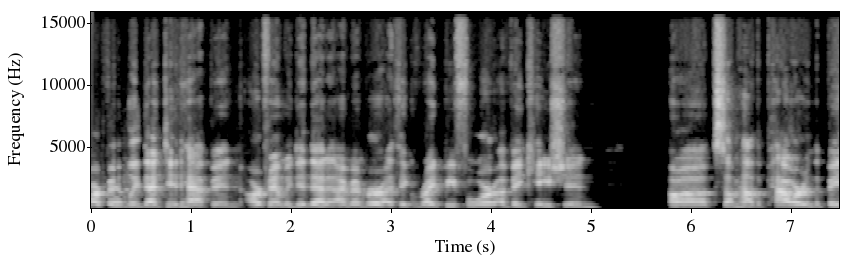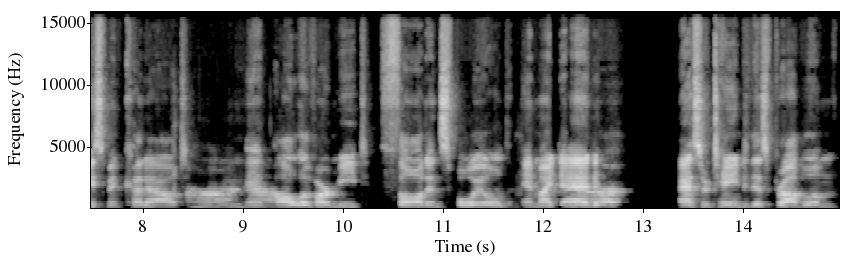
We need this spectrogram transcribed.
our family that did happen our family did that and i remember i think right before a vacation uh somehow the power in the basement cut out Oh no. and all of our meat thawed and spoiled and my dad Ugh. ascertained this problem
